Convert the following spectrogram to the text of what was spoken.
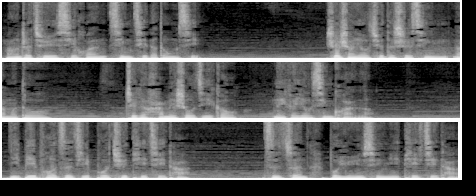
忙着去喜欢新奇的东西。世上有趣的事情那么多，这个还没收集够，那个又新款了。你逼迫自己不去提起他，自尊不允许你提起他，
